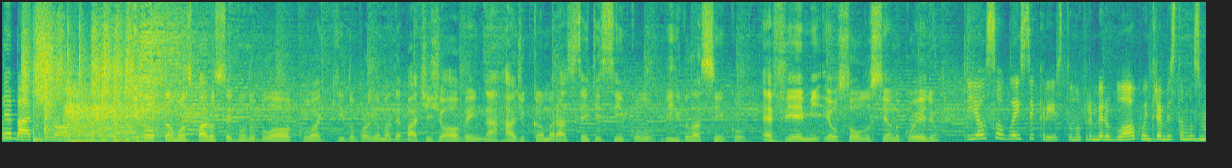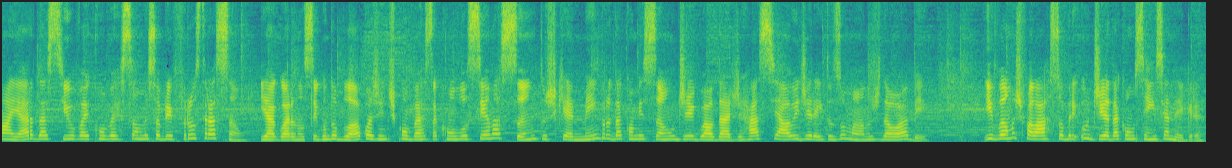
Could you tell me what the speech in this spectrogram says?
Debate Jovem. E voltamos para o segundo bloco aqui do programa Debate Jovem na Rádio Câmara 105,5 FM. Eu sou o Luciano Coelho. E eu sou Gleice Cristo. No primeiro bloco, entrevistamos Maiara da Silva e conversamos sobre frustração. E agora, no segundo bloco, a gente conversa com Luciana Santos, que é membro da Comissão de Igualdade Racial e Direitos Humanos da OAB. E vamos falar sobre o Dia da Consciência Negra.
